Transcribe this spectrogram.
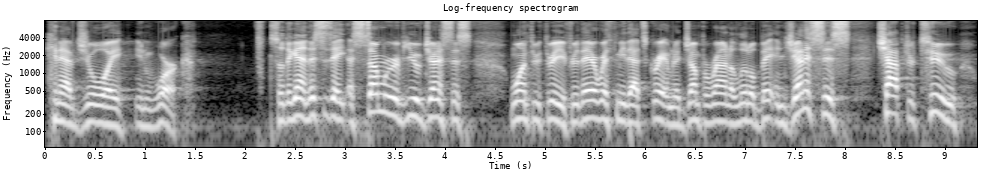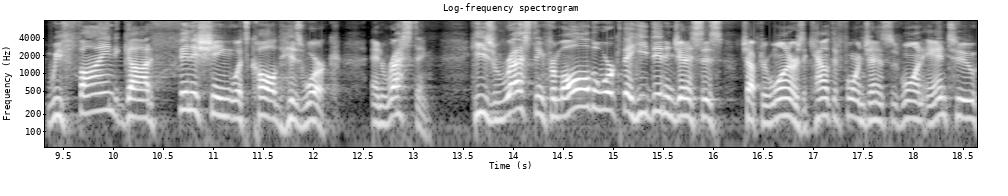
can have joy in work. So, again, this is a, a summary review of Genesis 1 through 3. If you're there with me, that's great. I'm going to jump around a little bit. In Genesis chapter 2, we find God finishing what's called his work and resting. He's resting from all the work that he did in Genesis chapter 1, or is accounted for in Genesis 1 and 2,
